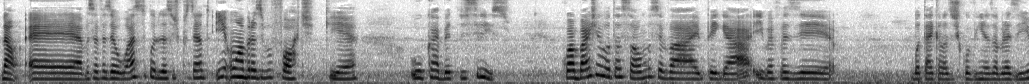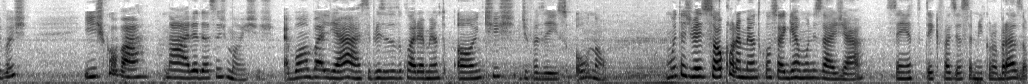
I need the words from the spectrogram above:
não, é, você vai fazer o ácido clorídrico a 6% e um abrasivo forte, que é o carbeto de silício. Com a baixa rotação, você vai pegar e vai fazer botar aquelas escovinhas abrasivas e escovar na área dessas manchas. É bom avaliar se precisa do clareamento antes de fazer isso ou não. Muitas vezes só o clareamento consegue harmonizar já, sem ter que fazer essa microabrasão.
